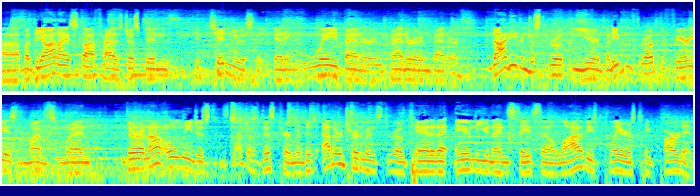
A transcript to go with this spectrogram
Uh, but the on ice stuff has just been continuously getting way better and better and better. Not even just throughout the year, but even throughout the various months when there are not only just it's not just this tournament. There's other tournaments throughout Canada and the United States that a lot of these players take part in.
